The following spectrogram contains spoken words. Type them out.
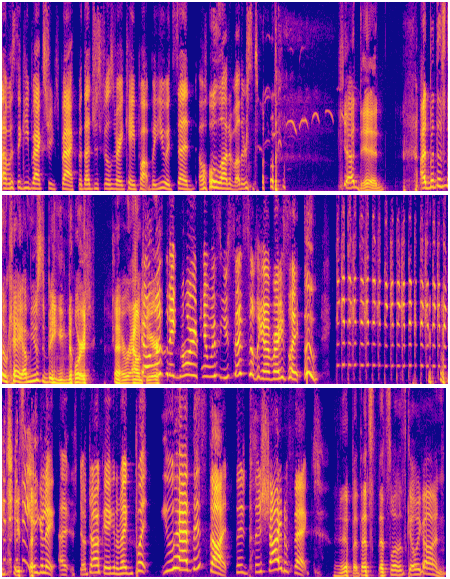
I was thinking Backstreet's back, but that just feels very K-pop. But you had said a whole lot of other stuff. yeah, I did. I, but that's okay. I'm used to being ignored around no, here. it wasn't ignored. It was you said something. Brain's like, ooh. Let me chase And you're like, I'm still talking, and I'm like, but you had this thought, the the shine effect. that. but that's that's what was going on.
